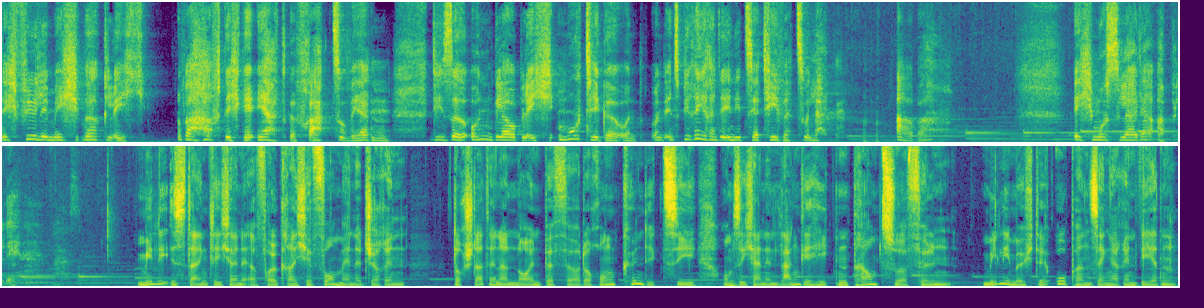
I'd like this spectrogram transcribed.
Ich fühle mich wirklich wahrhaftig geehrt, gefragt zu werden, diese unglaublich mutige und, und inspirierende Initiative zu leiten. Aber ich muss leider ablehnen. Millie ist eigentlich eine erfolgreiche Fondsmanagerin. Doch statt einer neuen Beförderung kündigt sie, um sich einen lang gehegten Traum zu erfüllen. Millie möchte Opernsängerin werden.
